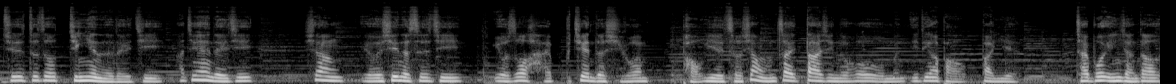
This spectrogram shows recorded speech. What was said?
其实这都经验的累积，啊、经验累积，像有的新的司机，有时候还不见得喜欢跑夜车。像我们在大型的货，我们一定要跑半夜，才不会影响到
